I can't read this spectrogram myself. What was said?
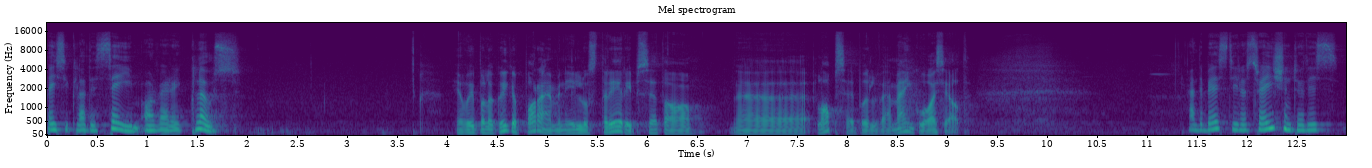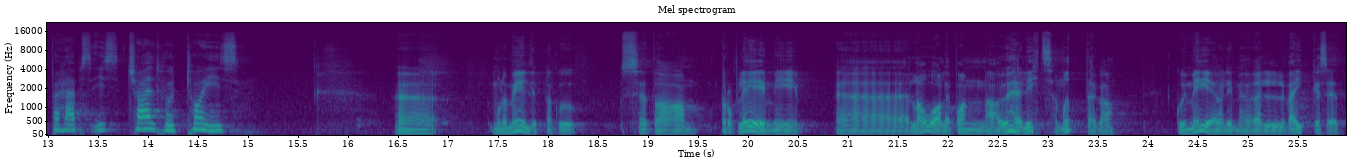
basically the same or very close. ja võib-olla kõige paremini illustreerib seda lapsepõlve mänguasjad And the best illustration to this perhaps is childhood toys. Äh, mulle meeldib nagu seda probleemi äh, lauale panna ühe lihtsa mõttega. kui meie olime veel väikesed,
